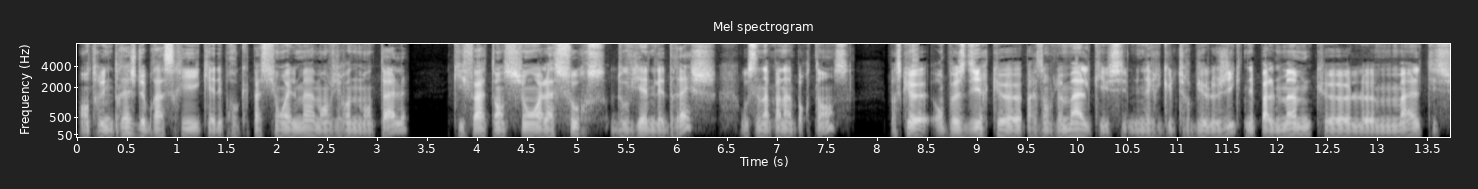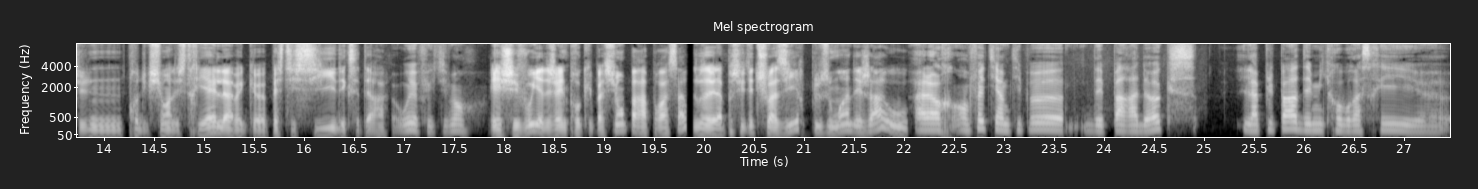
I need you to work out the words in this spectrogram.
entre une drèche de brasserie qui a des préoccupations elle-même environnementales, qui fait attention à la source d'où viennent les drèches, où ça n'a pas d'importance, parce que on peut se dire que, par exemple, le malt qui est issu d'une agriculture biologique n'est pas le même que le malt issu d'une production industrielle avec euh, pesticides, etc. Oui, effectivement. Et chez vous, il y a déjà une préoccupation par rapport à ça? Vous avez la possibilité de choisir plus ou moins déjà ou... Alors, en fait, il y a un petit peu des paradoxes. La plupart des microbrasseries euh,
